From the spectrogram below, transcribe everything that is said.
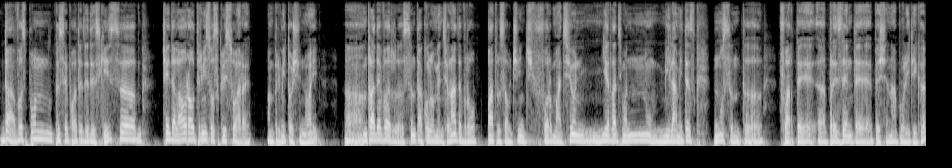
da, vă spun cât se poate de deschis. Uh, cei de la AUR au trimis o scrisoare, am primit-o și noi, Uh, într-adevăr, sunt acolo menționate vreo patru sau cinci formațiuni. Iertați-mă, nu mi le amintesc, nu sunt uh, foarte uh, prezente pe scena politică.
